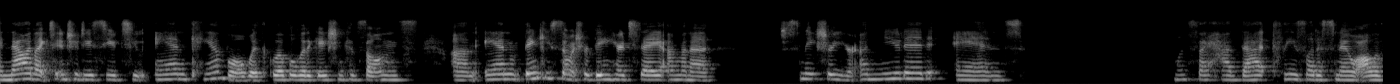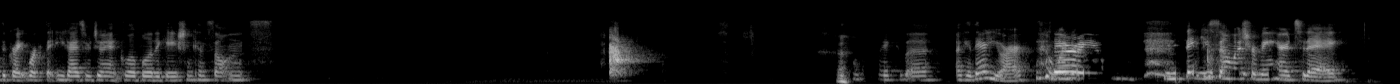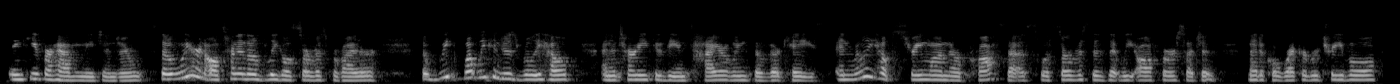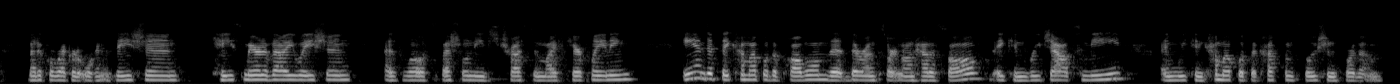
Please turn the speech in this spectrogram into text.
And now I'd like to introduce you to Ann Campbell with Global Litigation Consultants. Um, Ann, thank you so much for being here today. I'm gonna just make sure you're unmuted and once I have that, please let us know all of the great work that you guys are doing at Global Litigation Consultants. Like the, okay, there you are. There you. Thank you so much for being here today. Thank you for having me, Ginger. So we're an alternative legal service provider. So we, what we can do is really help an attorney through the entire length of their case and really help streamline their process with services that we offer, such as medical record retrieval, medical record organization, case merit evaluation, as well as special needs trust and life care planning. And if they come up with a problem that they're uncertain on how to solve, they can reach out to me and we can come up with a custom solution for them.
